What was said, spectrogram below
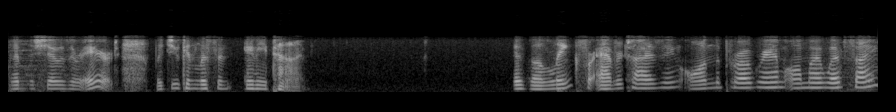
when the shows are aired, but you can listen anytime. There's a link for advertising on the program on my website.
